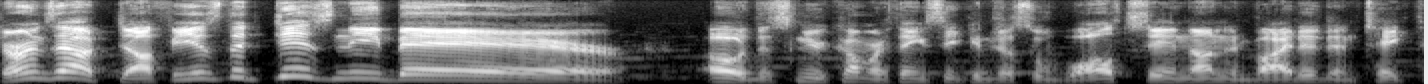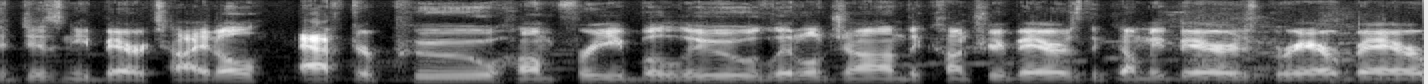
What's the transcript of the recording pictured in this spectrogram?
Turns out Duffy is the Disney Bear. Oh, this newcomer thinks he can just waltz in uninvited and take the Disney Bear title after Pooh, Humphrey, Baloo, Little John, the Country Bears, the Gummy Bears, Brer Bear,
